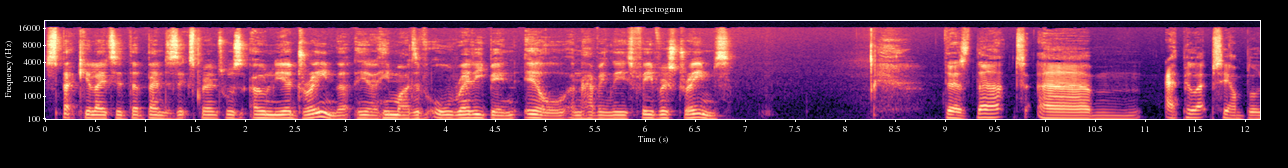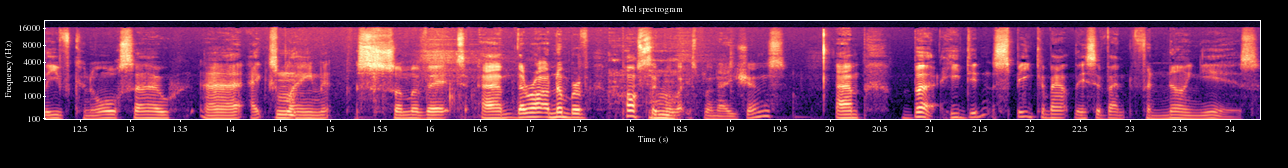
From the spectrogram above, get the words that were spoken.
speculated that Bender's experience was only a dream. That you know he might have already been ill and having these feverish dreams. There's that. Um, epilepsy, I believe, can also uh, explain some of it. Um, there are a number of possible explanations, um, but he didn't speak about this event for nine years.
